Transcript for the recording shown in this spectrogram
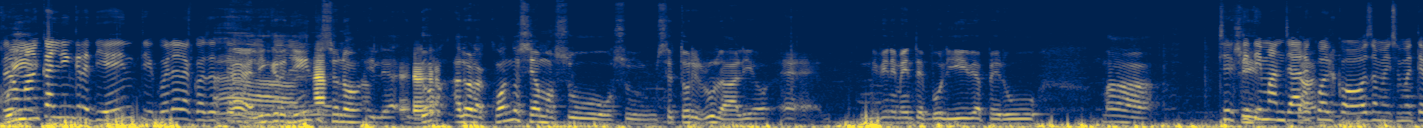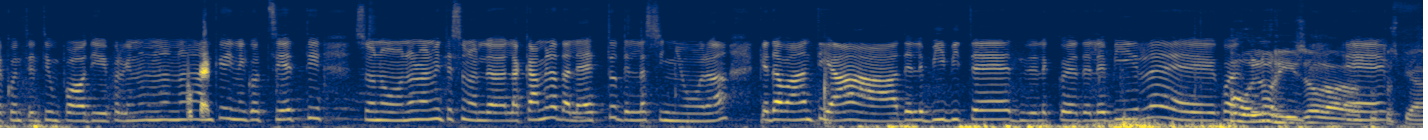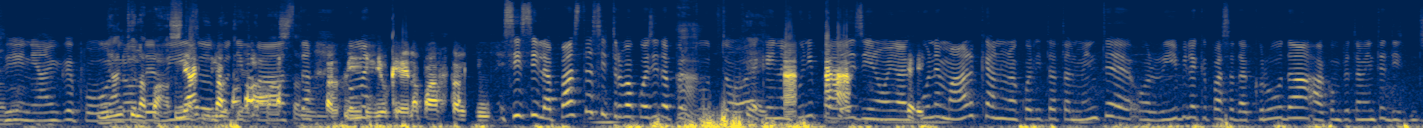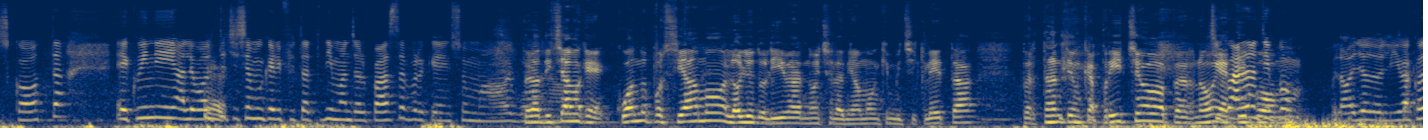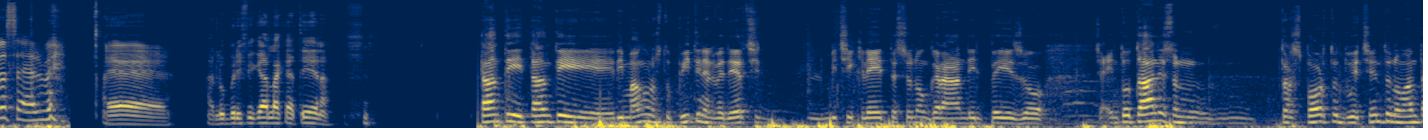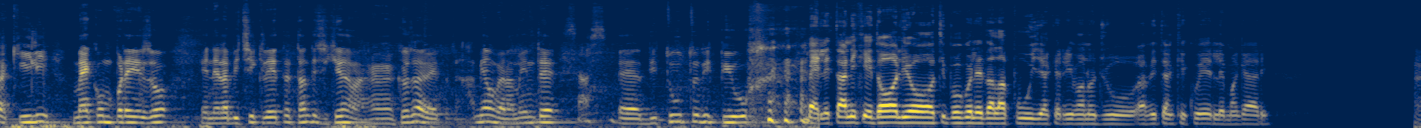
Però Qui... mancano gli ingredienti, quella è la cosa eh, terribile. gli ingredienti sono... Il, do, allora, quando siamo su, su settori rurali... Eh, mi viene in mente Bolivia, Perù, ma cerchi sì, di mangiare tanti. qualcosa, ma insomma ti accontenti un po' di perché non, non, okay. anche i negozietti sono normalmente sono la, la, camera da letto della signora che davanti ha delle bibite, delle, delle birre, pollo, riso, e, tutto spiano. Sì, neanche pollo, neanche la pasta, riso, neanche un po' di pasta. pasta Come... che la pasta Sì, sì, la pasta si trova quasi dappertutto, ah, okay. è che in alcuni paesi, no, in alcune marche hanno una qualità talmente orribile che passa da cruda a completamente completamente di scotta e quindi alle volte ci siamo anche rifiutati di mangiare pasta perché insomma è buona. Però diciamo che quando possiamo l'olio d'oliva noi ce l'abbiamo anche in bicicletta, per tanti è un capriccio, per noi ci è tipo... tipo l'olio d'oliva cosa serve? Eh, a lubrificare la catena. Tanti, tanti rimangono stupiti nel vederci biciclette, sono grandi, il peso, cioè in totale sono trasporto 290 kg, me compreso, e nella bicicletta tanti si chiedono ma eh, cosa avete? Cioè, abbiamo veramente eh, di tutto di più. Beh, le taniche d'olio tipo quelle dalla Puglia che arrivano giù, avete anche quelle magari?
